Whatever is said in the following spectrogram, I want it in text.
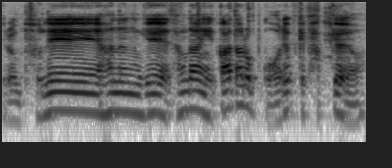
이런 분해하는 게 상당히 까다롭고 어렵게 바뀌어요.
